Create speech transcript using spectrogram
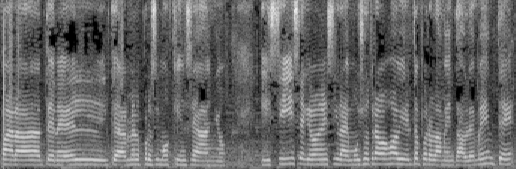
para tener quedarme los próximos 15 años. Y sí, sé que van a decir, hay mucho trabajo abierto, pero lamentablemente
